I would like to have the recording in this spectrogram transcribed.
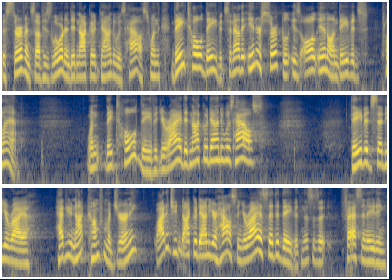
the servants of his Lord and did not go down to his house. When they told David, so now the inner circle is all in on David's plan. When they told David Uriah did not go down to his house, David said to Uriah, Have you not come from a journey? Why did you not go down to your house? And Uriah said to David, and this is a fascinating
